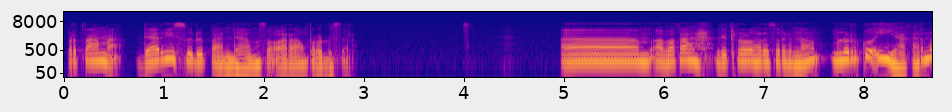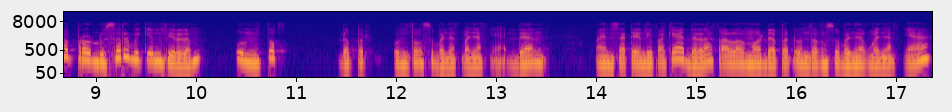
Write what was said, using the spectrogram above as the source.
Pertama, dari sudut pandang seorang produser. Um, apakah lead role harus terkenal? Menurutku iya, karena produser bikin film untuk dapat untung sebanyak-banyaknya dan mindset yang dipakai adalah kalau mau dapat untung sebanyak-banyaknya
